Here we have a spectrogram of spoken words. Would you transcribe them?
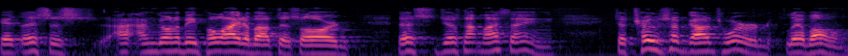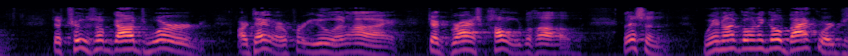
it, this is, I, I'm going to be polite about this, Lord. This is just not my thing. The truths of God's Word live on. The truths of God's Word are there for you and I to grasp hold of. Listen, we're not going to go backwards,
